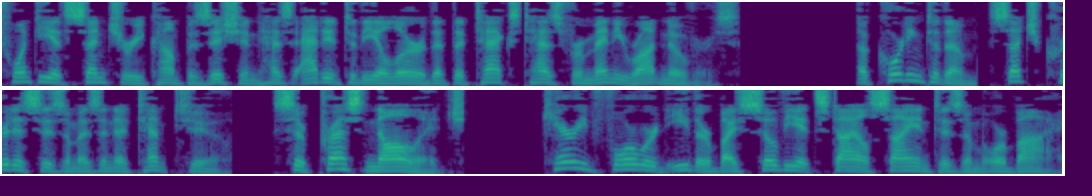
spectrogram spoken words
20th-century composition has added to the allure that the text has for many Rodnovers. According to them, such criticism is an attempt to «suppress knowledge», carried forward either by Soviet-style scientism or by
